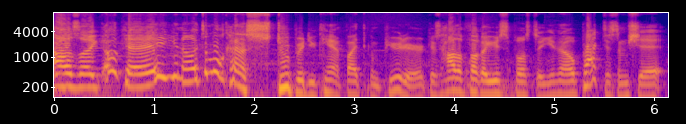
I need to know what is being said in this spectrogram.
I was like, okay, you know, it's a little kind of stupid you can't fight the computer, because how the fuck are you supposed to, you know, practice some shit,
